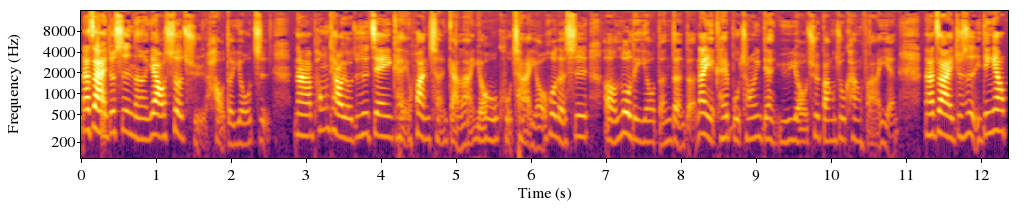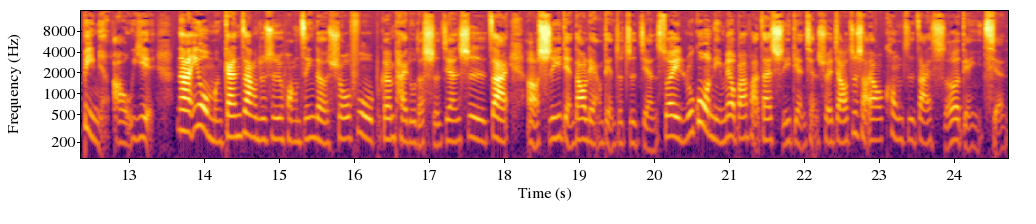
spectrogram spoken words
那再来就是呢，要摄取好的油脂。那烹调油就是建议可以换成橄榄油、苦茶油，或者是呃洛梨油等等的。那也可以补充一点鱼油去帮助抗发炎。那再就是一定要避免熬夜。那因为我们肝脏就是黄金的修复跟排毒的时间是在呃十一点到两点这之间，所以如果你没有办法在十一点前睡觉，至少要控制。在十二点以前。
